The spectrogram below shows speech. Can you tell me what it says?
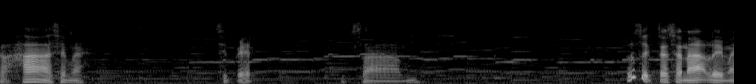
ก็ห้าใช่ไหมสิบเอ็ดสิบสามรู้สึกจะชนะเลยไหม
